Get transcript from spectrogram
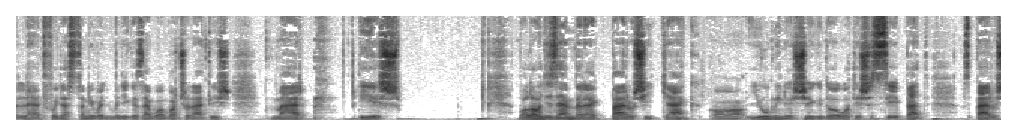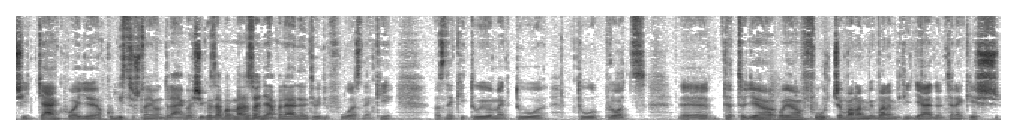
lehet fogyasztani, vagy, vagy igazából a vacsorát is már, és Valahogy az emberek párosítják a jó minőségű dolgot és a szépet, az párosítják, hogy akkor biztos nagyon drága, és igazából már az agyában eldönti, hogy fú, az neki, az neki túl jó, meg túl, túl proc. Tehát, hogy olyan furcsa, van, ami, van, amit így eldöntenek, és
